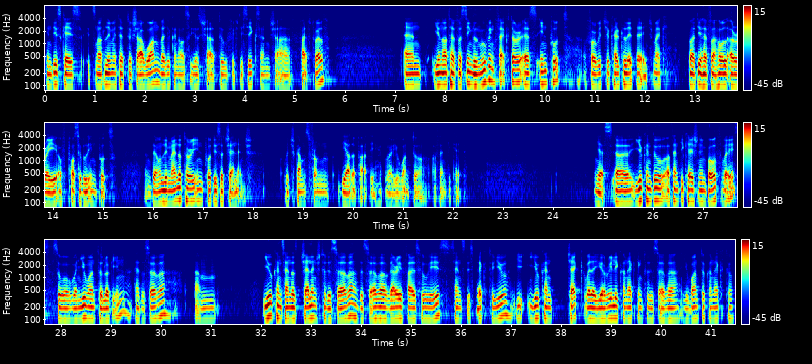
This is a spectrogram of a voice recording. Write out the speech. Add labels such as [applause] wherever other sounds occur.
In this case, it's not limited to SHA-1, but you can also use SHA-256 and SHA-512 and you not have a single moving factor as input for which you calculate the HMAC, but you have a whole array of possible inputs. And the only mandatory input is a challenge, which comes from the other party where you want to authenticate. Yes, uh, you can do authentication in both ways. So when you want to log in at a server, um, you can send a challenge to the server. The server verifies who is, sends this back to you. you. You can check whether you're really connecting to the server you want to connect to.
